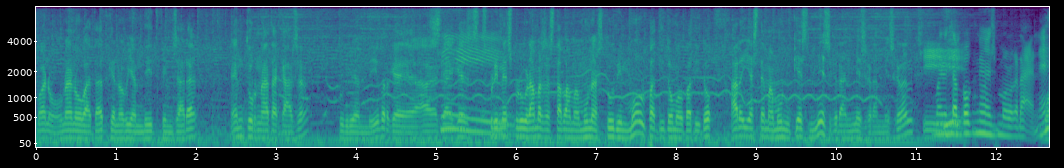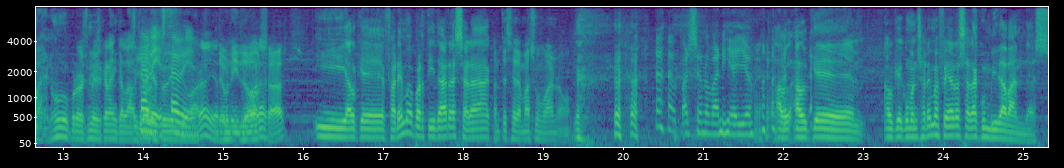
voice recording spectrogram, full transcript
bueno, una novetat que no havíem dit fins ara, hem tornat a casa, podríem dir, perquè a, Sí. que aquests primers programes estàvem en un estudi molt petitó, molt petitó, ara ja estem en un que és més gran, més gran, més gran. Sí. Bueno, tampoc no és molt gran, eh? Bueno, però és més gran que l'altre. Està bé, ja t'ho està bé. Ara, ja Déu-n'hi-do, saps? I el que farem a partir d'ara serà Antes era más humano. Per això no venia jo. El, el, que, el que començarem a fer ara serà convidar bandes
